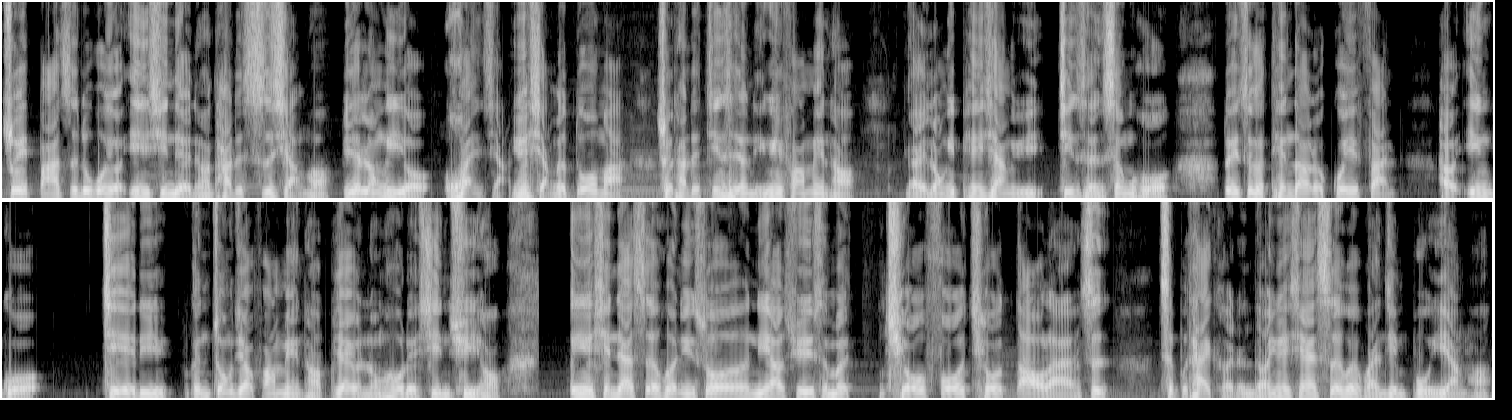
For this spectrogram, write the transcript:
所以八字如果有印星的人，他的思想哈比较容易有幻想，因为想得多嘛，所以他的精神领域方面哈，呃，容易偏向于精神生活，对这个天道的规范还有因果戒律跟宗教方面哈比较有浓厚的兴趣哈。因为现在社会，你说你要去什么求佛求道啦，是是不太可能的，因为现在社会环境不一样哈。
